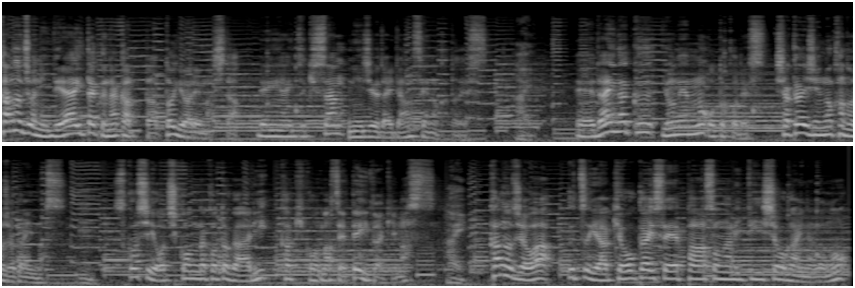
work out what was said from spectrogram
彼女に出会いたくなかったと言われました。恋愛好きさん20代男性の方です、はい。えー大学4年の男です。社会人の彼女がいます。少し落ち込んだことがあり書き込ませていただきます。うんはい。彼女はうつや境界性パーソナリティ障害などの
